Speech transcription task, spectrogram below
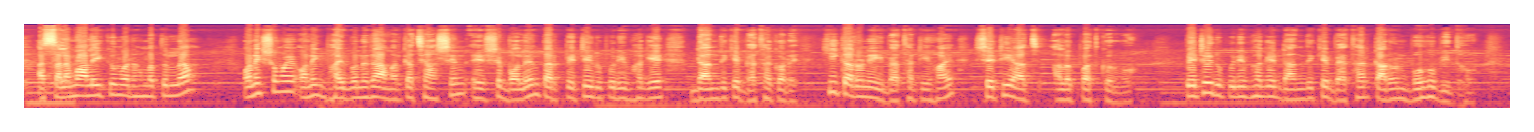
আসসালামু আলাইকুম রহমতুল্লাহ। অনেক সময় অনেক ভাই বোনেরা আমার কাছে আসেন, এসে বলেন, তার পেটের উপরিভাগে ডান দিকে ব্যথা করে। কি কারণে এই ব্যথাটি হয়? সেটি আজ আলোকপাত করব। পেটের উপরিভাগে ডান দিকে ব্যথার কারণ বহুবিধ।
